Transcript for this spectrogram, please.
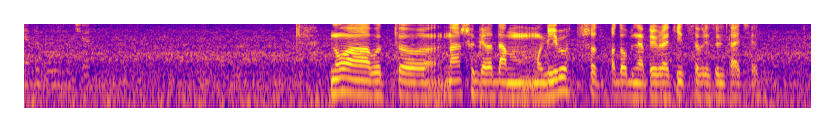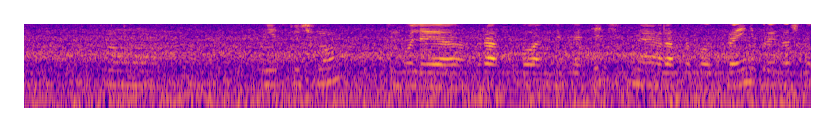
Это было бы честно. Ну а вот э, наши города могли бы что-то подобное превратиться в результате? Ну, не исключено. Тем более, раз была Великая Отечественная, раз такое в Украине произошло,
